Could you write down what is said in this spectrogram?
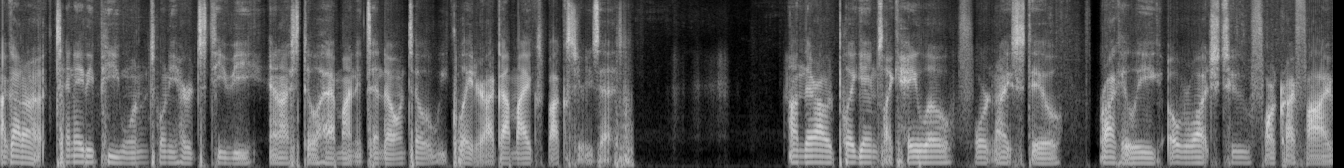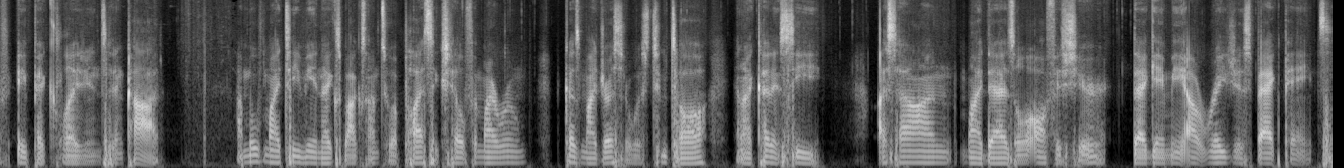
I got a 1080p 120 Hz TV and I still had my Nintendo until a week later I got my Xbox Series S. On there I would play games like Halo, Fortnite still, Rocket League, Overwatch 2, Far Cry 5, Apex Legends, and COD. I moved my TV and Xbox onto a plastic shelf in my room because my dresser was too tall and I couldn't see. I sat on my dad's old office chair that gave me outrageous back pains.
